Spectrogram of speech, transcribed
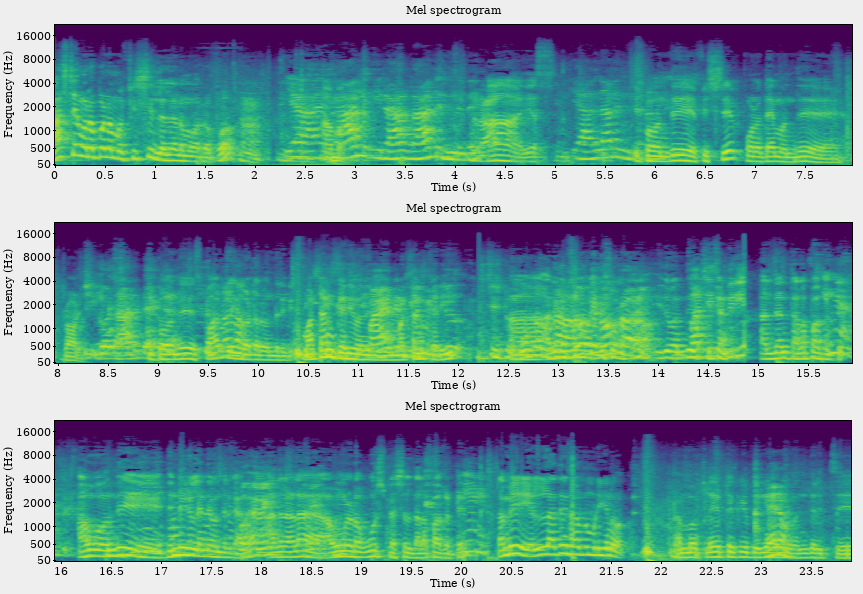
லாஸ்ட் டைம் வரப்போ நம்ம ஃபிஷ் இல்லைல்ல நம்ம வர்றப்போ? ஆ எஸ் இப்போ வந்து ஃபிஷ் போன டைம் வந்து ப்ராட் இப்போ வந்து ஸ்பார்க்லிங் வாட்டர் வந்திருக்கு. மட்டன் கறி வந்திருக்கு. மட்டன் கறி அதுக்கப்புறம் இது வந்து சிக்கன் அண்ட் தென் தலப்பாக்கட்டு. அவங்க வந்து திண்டுக்கல்ல இருந்து வந்திருக்காங்க அதனால அவங்களோட ஊர் ஸ்பெஷல் தலப்பாக்கட்டு. தம்பி எல்லாத்தையும் சாப்பிட்டு முடிக்கணும். நம்ம பிளேட்டுக்கு பிரியாணி வந்துருச்சு.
